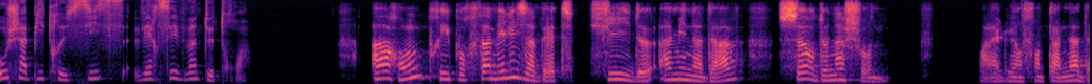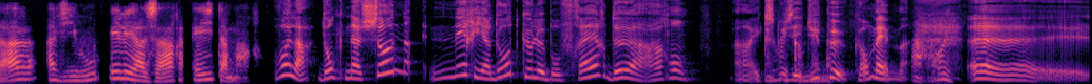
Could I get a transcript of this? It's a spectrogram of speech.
au chapitre 6, verset 23. Aaron prit pour femme Élisabeth, fille de Aminadav, sœur de Nachon. Voilà, lui enfanta Nadav, Avihu, Éléazar et Itamar. Voilà, donc Nachon n'est rien d'autre que le beau-frère de Aaron. Hein, excusez du peu, quand même. Ah euh,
